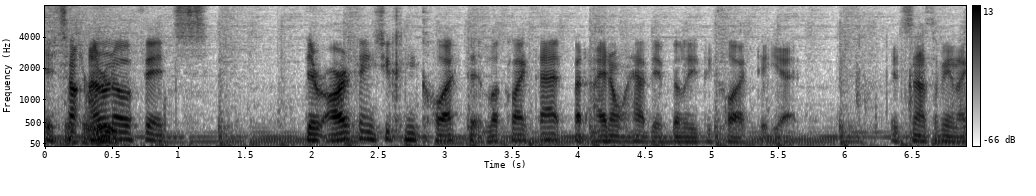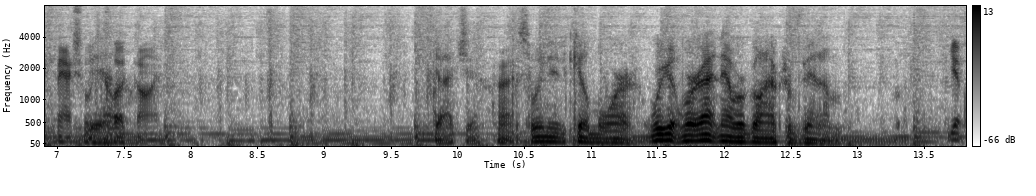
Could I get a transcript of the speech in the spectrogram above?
it's some- I don't know if it's. There are things you can collect that look like that, but I don't have the ability to collect it yet. It's not something I can actually Yeah. click on. Gotcha. All right, so we need to kill more. We're we're right now. We're going after Venom. Yep.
